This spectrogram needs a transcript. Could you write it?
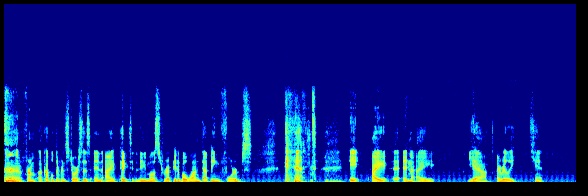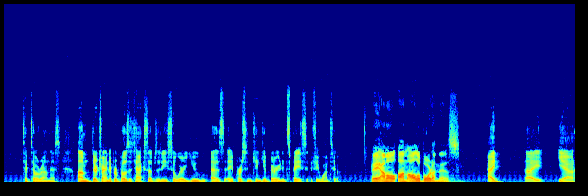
from a couple different sources, and I picked the most reputable one, that being Forbes. And it, I, and I, yeah, I really can't tiptoe around this. Um, they're trying to propose a tax subsidy so where you, as a person, can get buried in space if you want to. Hey, I'm all I'm all aboard on this. I, I, yeah,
